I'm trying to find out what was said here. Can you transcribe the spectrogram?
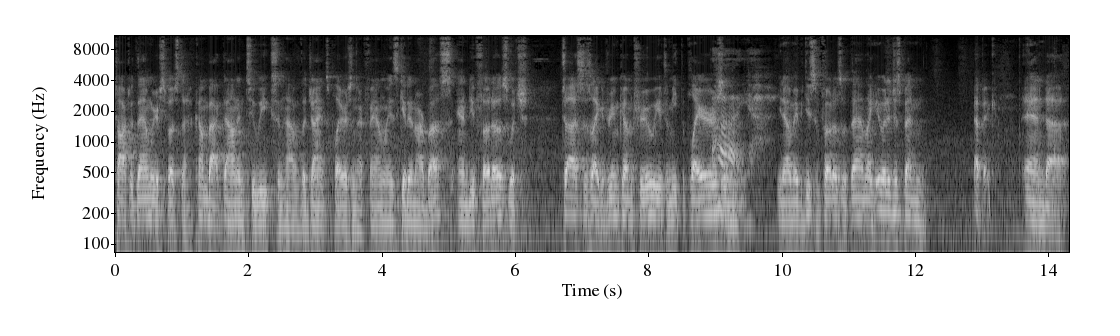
talked with them. We were supposed to come back down in two weeks and have the Giants players and their families get in our bus and do photos, which to us is like a dream come true. We get to meet the players uh, and yeah. you know maybe do some photos with them. Like it would have just been epic. And uh,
